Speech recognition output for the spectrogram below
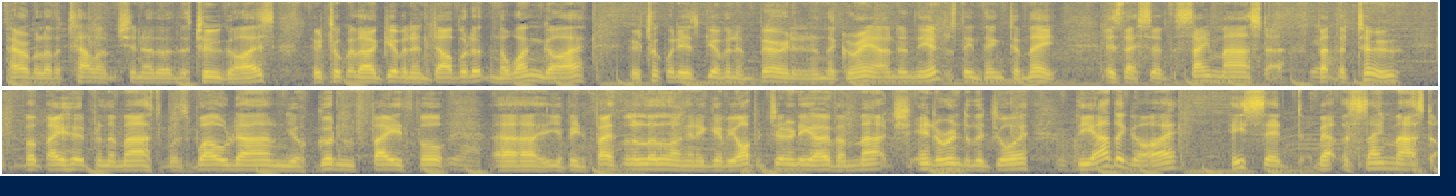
parable of the talents, you know, the, the two guys who took what they were given and doubled it, and the one guy who took what he was given and buried it in the ground. And the interesting thing to me is they serve the same master, yeah. but the two what they heard from the master was, "Well done, you're good and faithful. Yeah. Uh, you've been faithful a little. I'm going to give you opportunity over much. Enter into the joy." Mm-hmm. The other guy, he said about the same master,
